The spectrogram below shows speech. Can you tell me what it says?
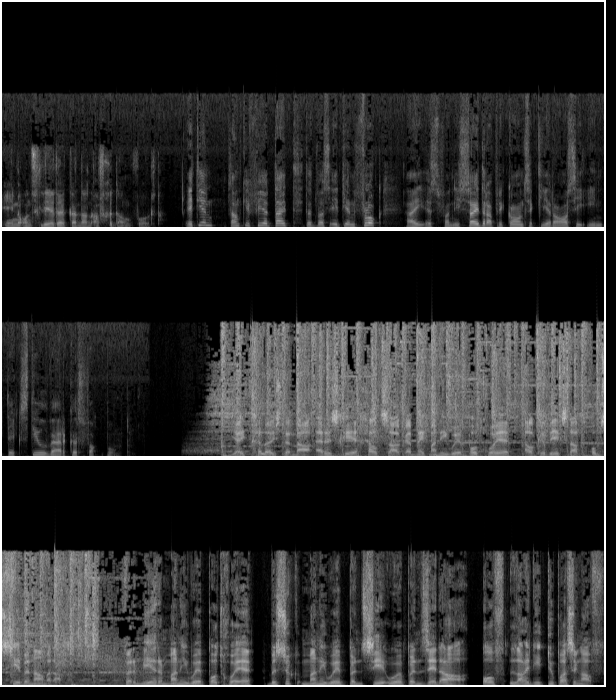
en ons lede kan dan afgedank word. Etienne, dankie vir jou tyd. Dit was Etienne Vlok. Hy is van die Suider-Afrikaanse Klerasie en Tekstielwerkers Vakbond. Jy het geluister na RSG Geldsaake met Money where potgoe elke weeksdag om 7 na middag. Vir meer Moneyweb potgoe, besoek moneyweb.co.za of laai die toepassing af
